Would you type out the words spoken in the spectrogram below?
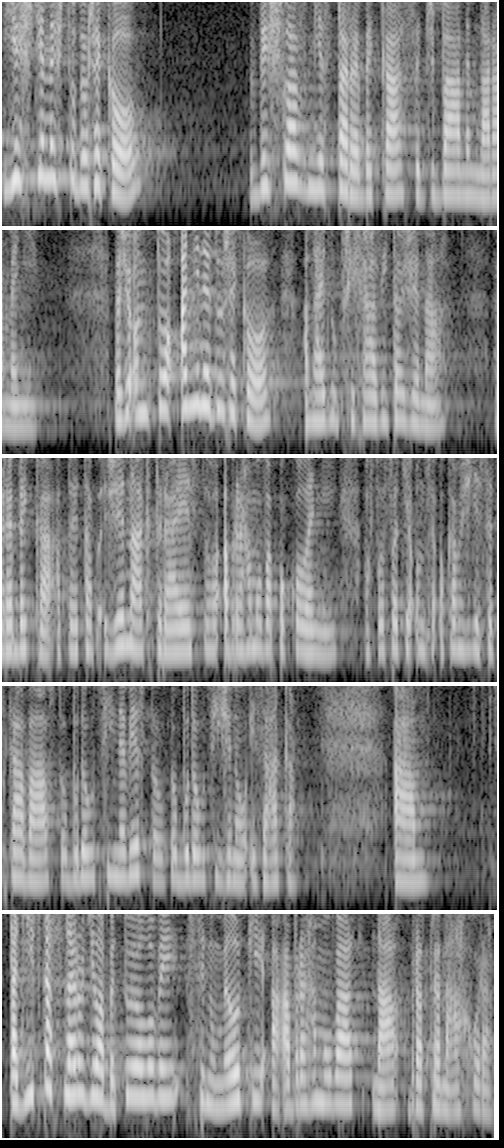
ještě než to dořekl, vyšla z města Rebeka se džbánem na rameni. Takže on to ani nedořekl a najednou přichází ta žena Rebeka, a to je ta žena, která je z toho Abrahamova pokolení. A v podstatě on se okamžitě setkává s tou budoucí nevěstou, tou budoucí ženou Izáka. A ta dívka se narodila Betuelovi, synu Milky a Abrahamova na bratra Náchora.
